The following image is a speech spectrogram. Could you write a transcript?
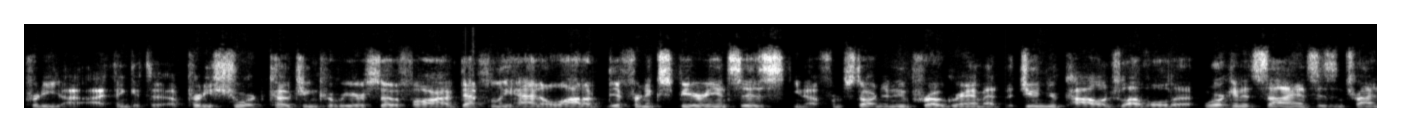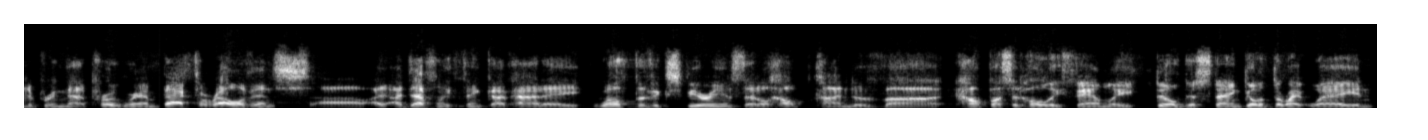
pretty, I think it's a, pretty short coaching career so far. I've definitely had a lot of different experiences, you know, from starting a new program at the junior college level to working at sciences and trying to bring that program back to relevance. Uh, I, I, definitely think I've had a wealth of experience that'll help kind of uh, help us at Holy Family build this thing, go it the right way, and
